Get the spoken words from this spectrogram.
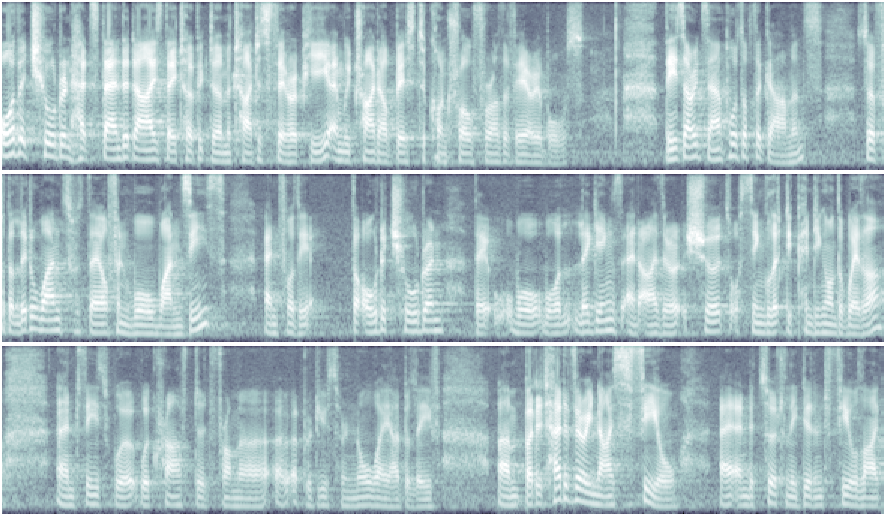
all the children had standardized atopic dermatitis therapy, and we tried our best to control for other variables. These are examples of the garments. So for the little ones, they often wore onesies, and for the the older children, they wore, wore leggings and either shirts or singlet, depending on the weather. And these were, were crafted from a, a producer in Norway, I believe. Um, but it had a very nice feel and it certainly didn't feel like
